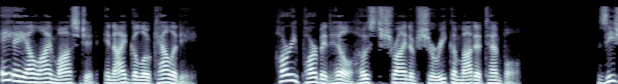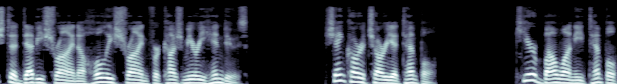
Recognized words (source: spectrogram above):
Aali Masjid, in Eidgah locality. Hari Parbat Hill hosts shrine of Sharika Mata temple. Zishta Devi Shrine a holy shrine for Kashmiri Hindus Shankaracharya Temple Kheer Bhawani Temple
